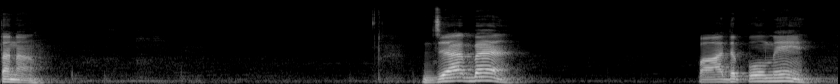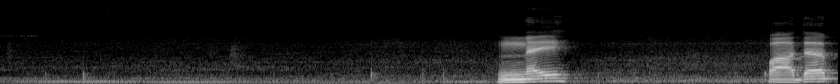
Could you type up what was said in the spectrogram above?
तना जब पादपों में नए पादप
